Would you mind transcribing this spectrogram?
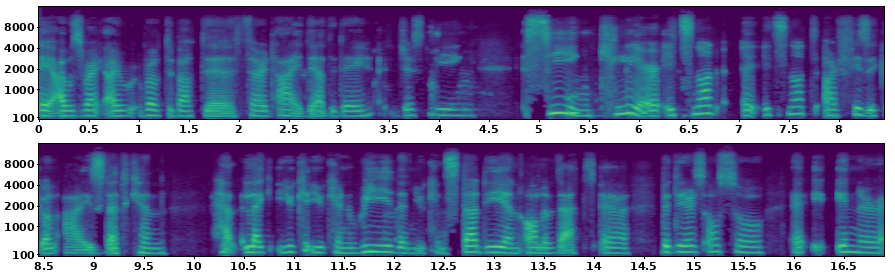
i was right i wrote about the third eye the other day. Just being seeing clear it's not eh, it's not our physical eyes that can help like you can you can read and you can study and all of that uh, but there's also uh, inner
